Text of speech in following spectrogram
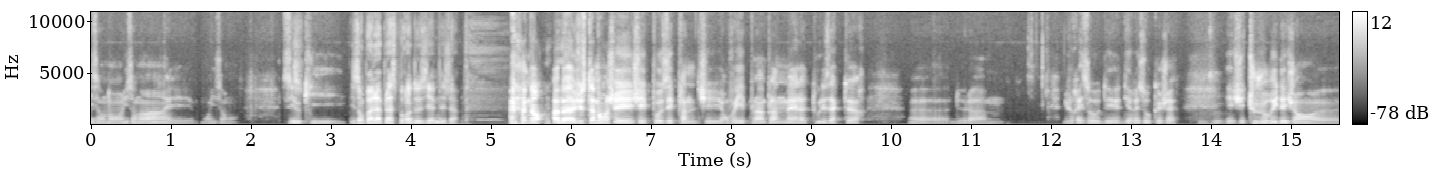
ils en ont, ils en ont un, et bon, ils ont. C'est Ils- eux qui. Ils ont pas la place pour un deuxième déjà. non, ah bah justement, j'ai posé plein, j'ai envoyé plein, plein de mails à tous les acteurs euh, de la, du réseau, des, des réseaux que j'ai. Mhm. Et j'ai toujours eu des gens euh,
